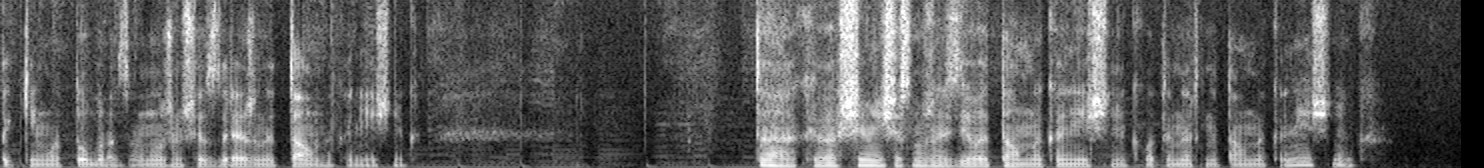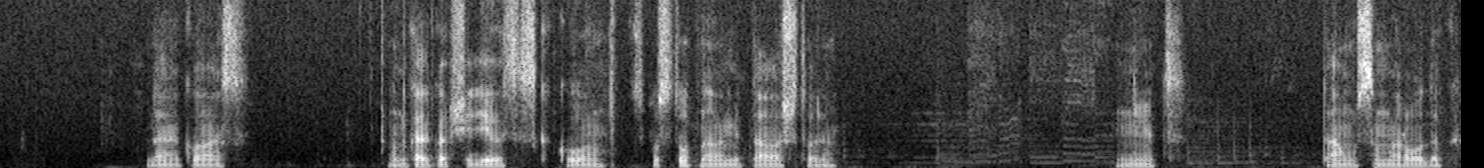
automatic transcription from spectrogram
таким вот образом. Нужен сейчас заряженный тау наконечник. Так, и вообще мне сейчас нужно сделать там наконечник. Вот инертный там наконечник. Да, класс. Он как вообще делается? С какого? С пустотного металла, что ли? Нет. Там самородок.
